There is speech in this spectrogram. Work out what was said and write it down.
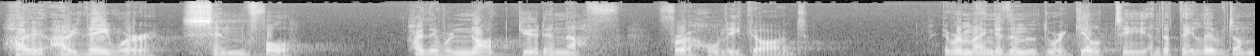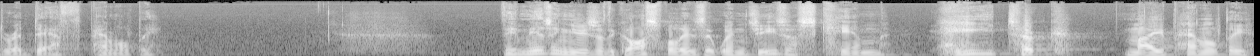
how, how they were sinful, how they were not good enough for a holy God. It reminded them that they were guilty and that they lived under a death penalty. The amazing news of the gospel is that when Jesus came, he took my penalty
